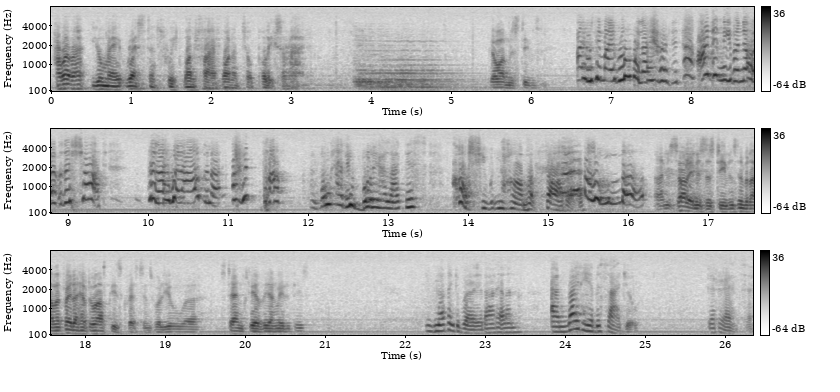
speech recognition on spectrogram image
However, you may rest in Suite 151 until police arrive. Go on, Miss Stevenson. I was in my room when I heard it. I didn't even know it was a shot. Then I went out and I... I won't have you bully her like this. Of course she wouldn't harm her father. Oh, Mom. I'm sorry, Mrs. Stevenson, but I'm afraid I have to ask these questions. Will you uh, stand clear of the young lady, please? You've nothing to worry about, Ellen. I'm right here beside you. Better answer.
